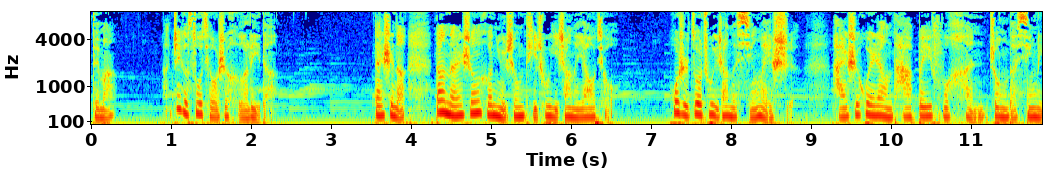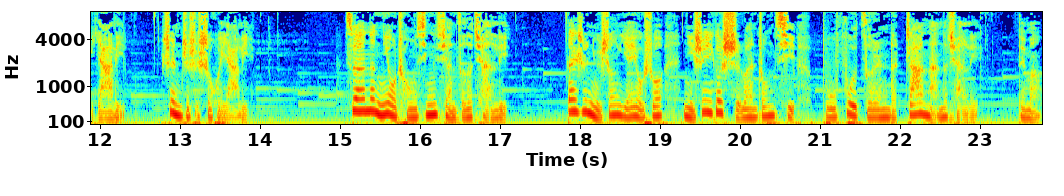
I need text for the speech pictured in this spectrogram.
对吗？这个诉求是合理的。但是呢，当男生和女生提出以上的要求，或是做出以上的行为时，还是会让他背负很重的心理压力，甚至是社会压力。虽然呢，你有重新选择的权利。但是女生也有说你是一个始乱终弃、不负责任的渣男的权利，对吗？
